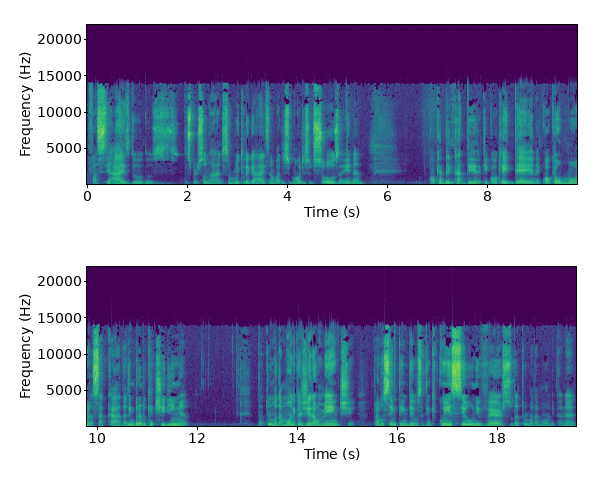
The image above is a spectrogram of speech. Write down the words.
Faciais do, dos, dos personagens, são muito legais, né? O Maurício, Maurício de Souza aí, né? Qual que é a brincadeira aqui? Qual que é a ideia, né? Qual que é o humor, a sacada? Lembrando que a tirinha da Turma da Mônica, geralmente, para você entender, você tem que conhecer o universo da Turma da Mônica, né?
